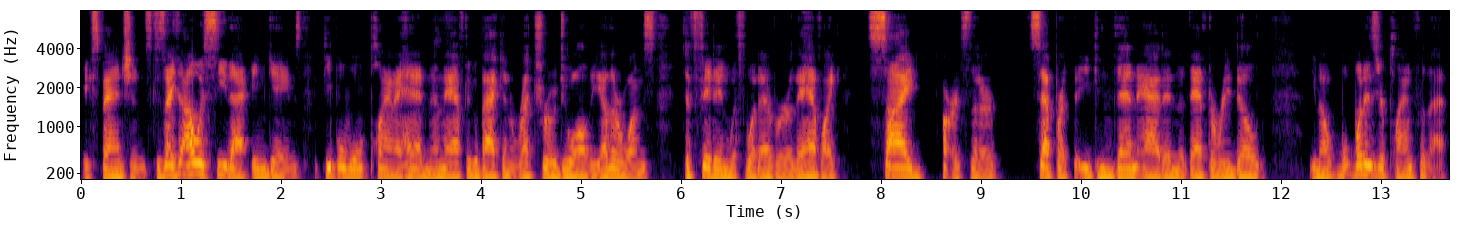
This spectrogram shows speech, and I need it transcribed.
expansions? Because I, I always see that in games, people won't plan ahead, and then they have to go back and retro do all the other ones to fit in with whatever. They have like side parts that are separate that you can then add in that they have to rebuild. You know, what is your plan for that?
